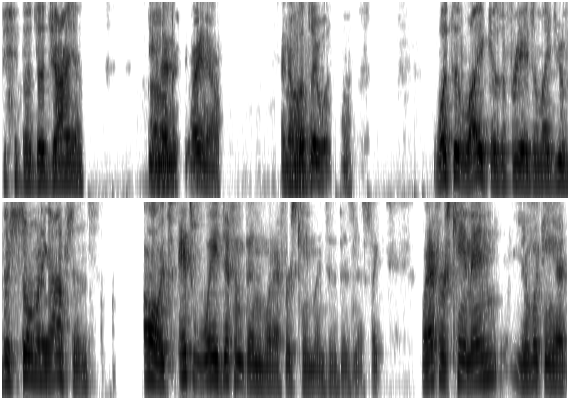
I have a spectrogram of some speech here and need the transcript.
the, the giant. Even Um, NWA now. And I I'm would say, what, what's it like as a free agent? Like you, there's so many options. oh, it's it's way different than when I first came into the business. Like when I first came in, you're looking at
